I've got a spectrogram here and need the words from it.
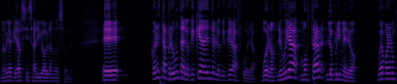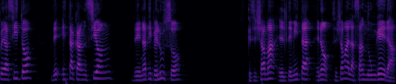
me voy a quedar sin saliva hablando solo. Eh, con esta pregunta de lo que queda dentro y lo que queda afuera. Bueno, les voy a mostrar lo primero. Voy a poner un pedacito de esta canción de Nati Peluso, que se llama el temita, eh, no, se llama La Sandunguera.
